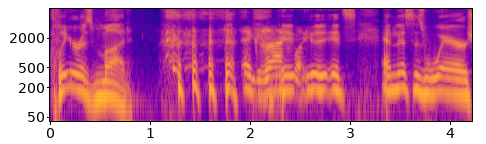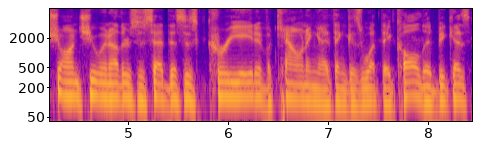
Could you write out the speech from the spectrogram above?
Clear as mud. exactly. It, it's and this is where Sean Chu and others have said this is creative accounting. I think is what they called it because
